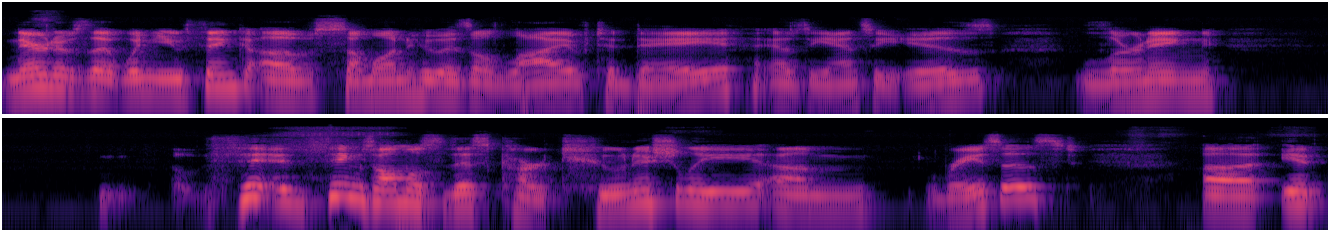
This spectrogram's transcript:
narratives that when you think of someone who is alive today as Yancey is learning th- things almost this cartoonishly um racist uh it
